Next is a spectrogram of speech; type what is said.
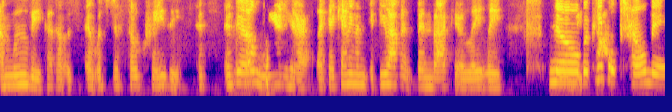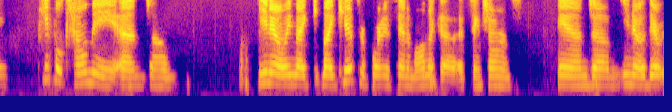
a movie because it was it was just so crazy. It's it's so weird here. Like i can't even if you haven't been back here lately No, but people tell me, people tell me, and um, you know, I mean, my my kids were born in Santa Monica at St. John's, and um, you know, there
